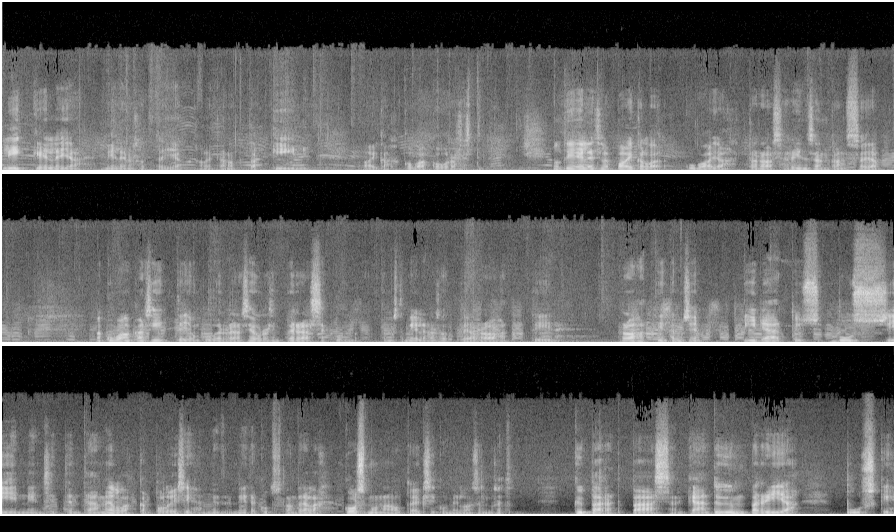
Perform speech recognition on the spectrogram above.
liikkeelle ja mielenosoittajia aletaan ottaa kiinni aika kovakouraisesti. Me oltiin eilen sillä paikalla kuvaaja Taras Rinsan kanssa ja mä kuvaan kanssa itse jonkun verran seurasin perässä, kun tämmöistä mielenosoittajaa raahattiin, raahattiin tämmöiseen pidätysbussiin, niin sitten tämä mellakkapoliisi, niitä kutsutaan täällä kosmonauteiksi, kun niillä on semmoiset kypärät päässä, niin kääntyi ympäri ja puski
